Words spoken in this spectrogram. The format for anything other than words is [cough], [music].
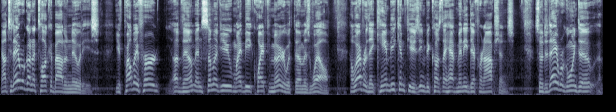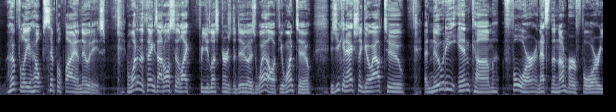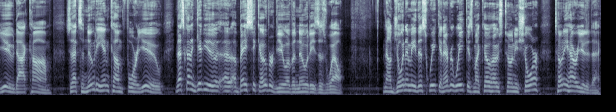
Now, today we're going to talk about annuities. You've probably heard of them, and some of you might be quite familiar with them as well. However, they can be confusing because they have many different options. So, today we're going to hopefully help simplify annuities. And one of the things I'd also like for you listeners to do as well, if you want to, is you can actually go out to annuity income for, and that's the number for you.com. So that's annuity income for you. And that's going to give you a, a basic overview of annuities as well. Now, joining me this week and every week is my co host, Tony Shore. Tony, how are you today?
